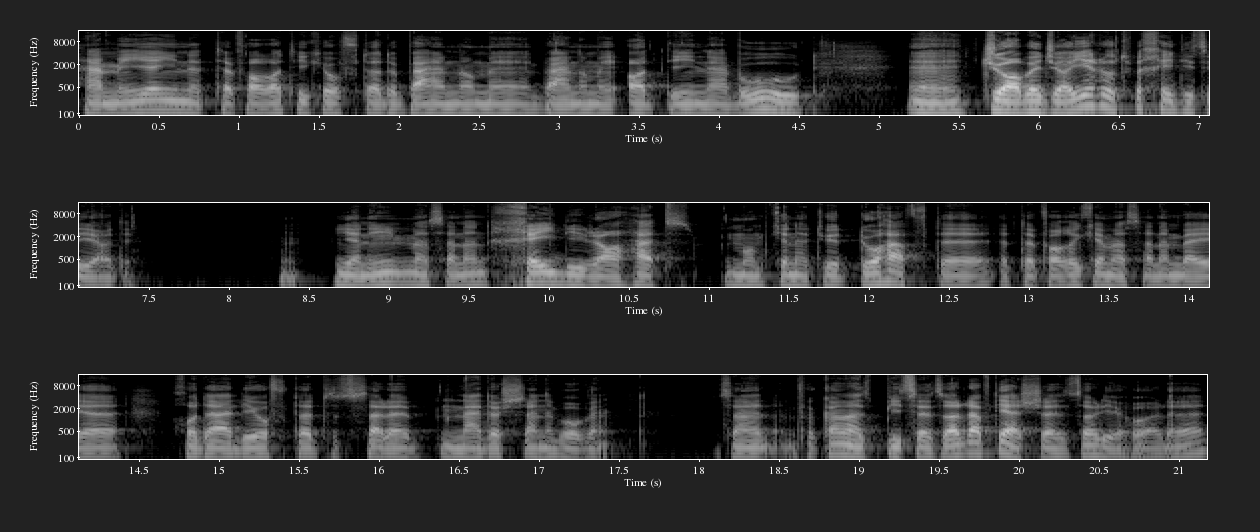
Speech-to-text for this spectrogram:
همه این اتفاقاتی که افتاد و برنامه برنامه عادی نبود جابجایی رتبه خیلی زیاده. یعنی مثلا خیلی راحت ممکنه توی دو هفته اتفاقی که مثلا به خود علی افتاد سر نداشتن بوون. مثلا فکر کنم از 20 هزار رفتی 8 هزار یه آره؟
